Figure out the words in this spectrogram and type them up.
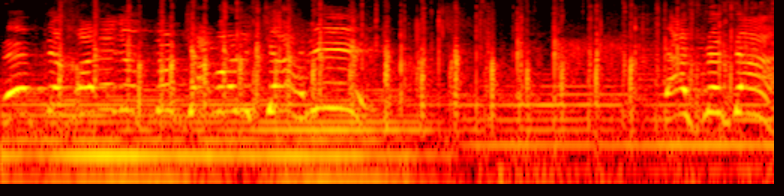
به افتخار دکتر کمال شهری دست بزن.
